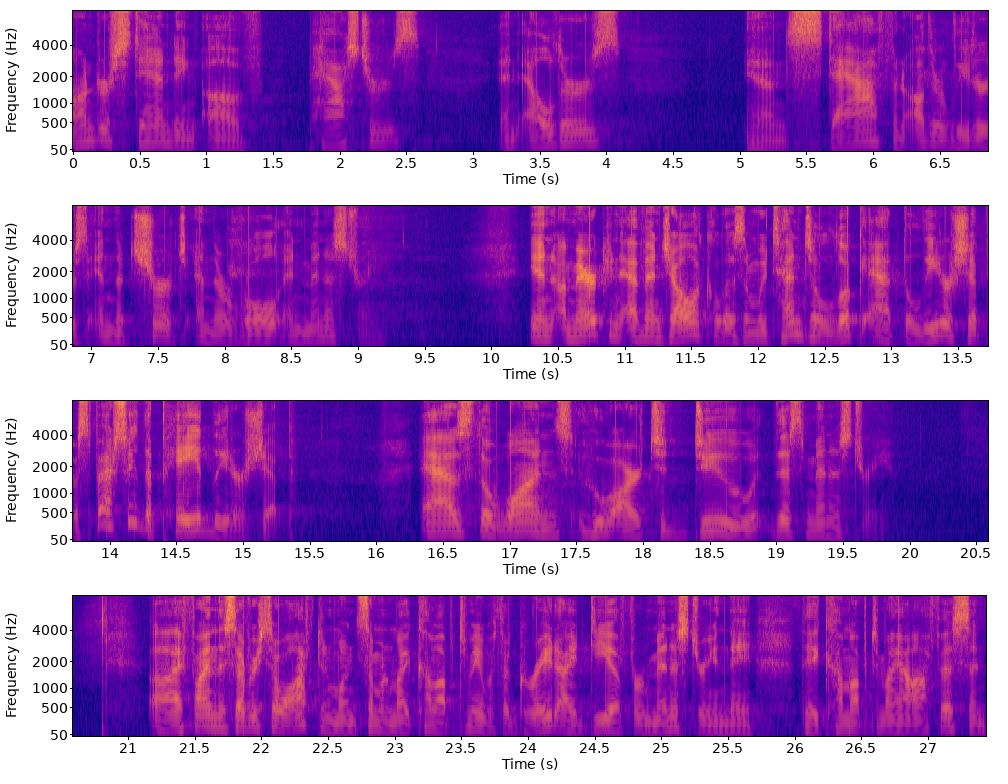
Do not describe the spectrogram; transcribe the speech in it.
understanding of pastors and elders and staff and other leaders in the church and their role in ministry. In American evangelicalism, we tend to look at the leadership, especially the paid leadership as the ones who are to do this ministry. Uh, I find this every so often when someone might come up to me with a great idea for ministry and they, they come up to my office and,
